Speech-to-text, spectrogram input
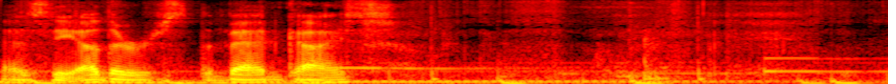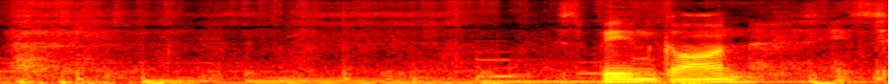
as the others, the bad guys. It's been gone. It's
